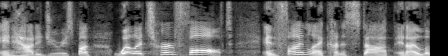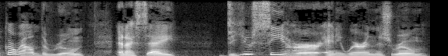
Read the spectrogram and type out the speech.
And how did you respond? Well, it's her fault. And finally, I kind of stop and I look around the room and I say, Do you see her anywhere in this room?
